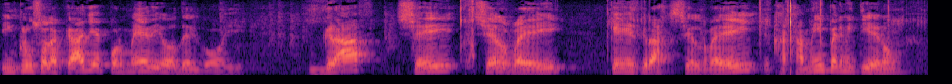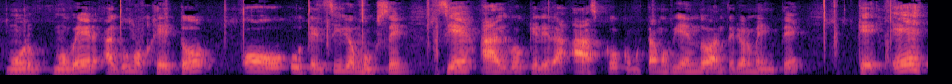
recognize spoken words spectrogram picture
incluso a la calle, por medio del goy. Graf Shell Rey que es gracias al rey, Jajamín permitieron mover algún objeto o utensilio muxe si es algo que le da asco, como estamos viendo anteriormente, que, es,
